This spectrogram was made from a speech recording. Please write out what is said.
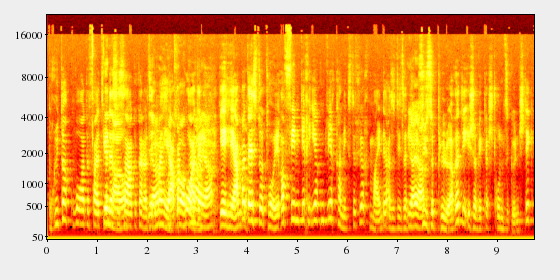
brüder geworden, falls man das so Genau. sagen kann. Also Ja, immer herber kann- geworden. ja. Je herber, desto teurer finde ich irgendwie. Ich kann nichts dafür. Ich meine, also diese Ja, ja. süße Plörre, die ist ja wirklich strunzegünstig.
